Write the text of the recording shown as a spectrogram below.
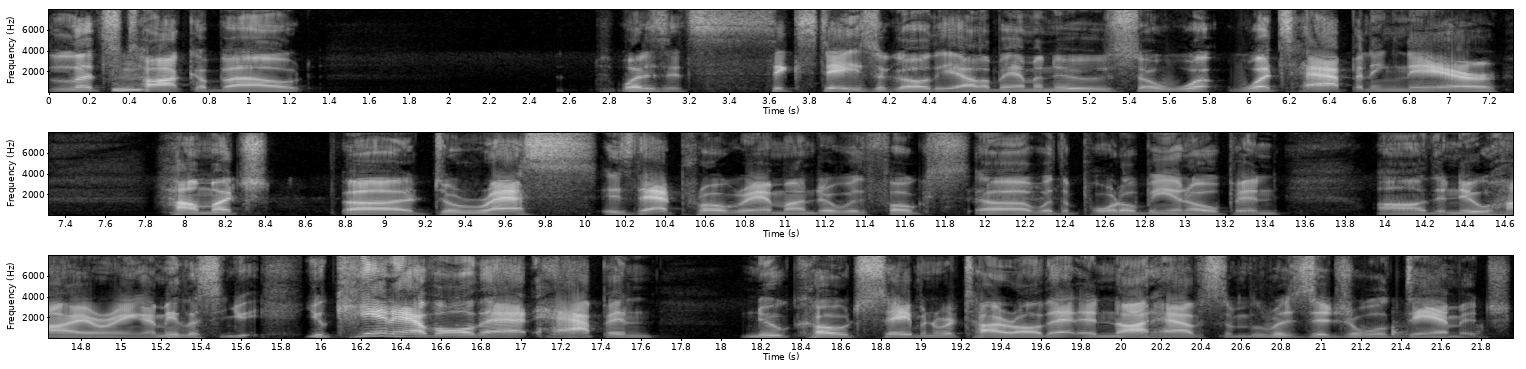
let's Hmm? talk about what is it? Six days ago, the Alabama news. So what what's happening there? How much uh, duress is that program under with folks uh, with the portal being open, uh, the new hiring? I mean, listen, you you can't have all that happen. New coach, Saban retire, all that, and not have some residual damage.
